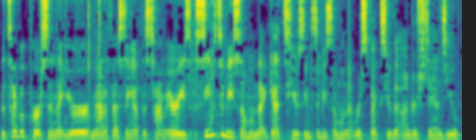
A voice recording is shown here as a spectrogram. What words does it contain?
the type of person that you're manifesting at this time, Aries, seems to be someone that gets you, seems to be someone that respects you, that understands you.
